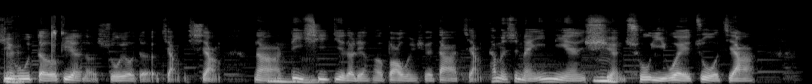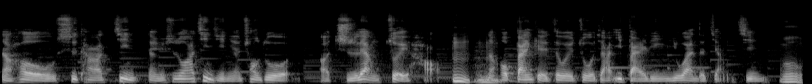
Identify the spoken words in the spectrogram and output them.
几乎得遍了所有的奖项。那第七届的联合报文学大奖，他们是每一年选出一位作家，然后是他近等于是说他近几年创作啊、呃、质量最好，嗯，然后颁给这位作家一百零一万的奖金。哦。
